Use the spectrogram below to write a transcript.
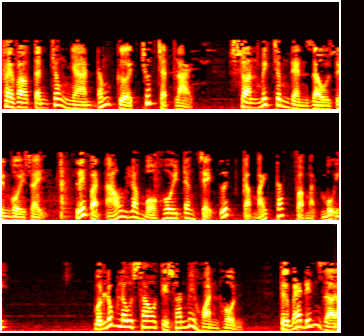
Phải vào tận trong nhà đóng cửa chốt chặt lại, Soan mới châm đèn dầu rồi ngồi dậy, lấy vạt áo lau mồ hôi đang chảy ướt cả mái tóc và mặt mũi. Một lúc lâu sau thì Soan mới hoàn hồn, từ bé đến giờ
